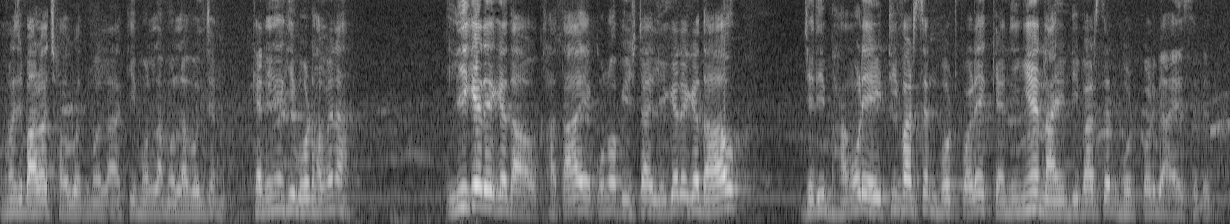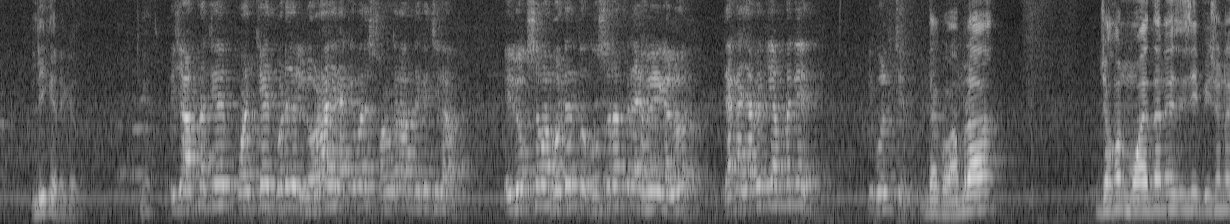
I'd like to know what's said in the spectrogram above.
আপনার যে বারো ছগত মোল্লা কি মোল্লা মোল্লা বলছেন ক্যানিংয়ে কি ভোট হবে না? লিখে রেখে দাও খাতায় কোনো পৃষ্ঠায় লিখে রেখে দাও যদি ভাঙড়ে এইটি পার্সেন্ট ভোট পড়ে ক্যানিংয়ে নাইনটি পার্সেন্ট ভোট পড়বে আইএসএফের লিখে রেখে দাও। এই যে আপনার যে পঞ্চায়েত ভোটের যে লড়াইয়ের একেবারে সংগ্রাম দেখেছিলাম এই লোকসভা ভোটের তো ঘোষণা প্রায় হয়ে গেল। দেখা যাবে কি আপনাকে? কি বলছেন? দেখো আমরা যখন ময়দানে এসেছি পিছনে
